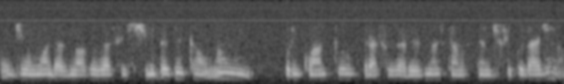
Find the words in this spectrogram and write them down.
de uma das nossas assistidas, então não, por enquanto, graças a Deus, não estamos tendo dificuldade, não.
